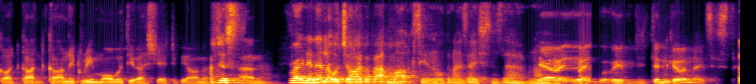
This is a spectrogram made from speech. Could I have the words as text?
God, can't, can't agree more with you, SJ, to be honest. I've just um, thrown in a little jibe about marketing organizations there. Yeah, I mean, we didn't go unnoticed.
